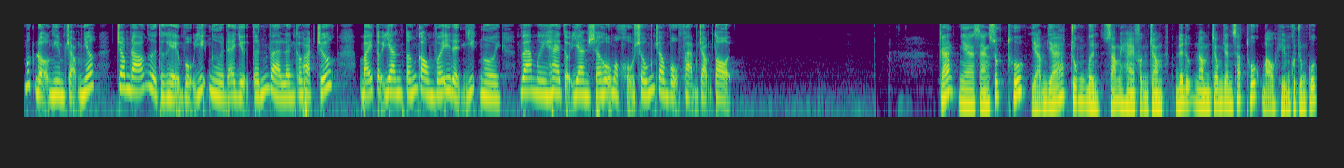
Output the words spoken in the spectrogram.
mức độ nghiêm trọng nhất, trong đó người thực hiện vụ giết người đã dự tính và lên kế hoạch trước, 7 tội danh tấn công với ý định giết người và 12 tội danh sở hữu một khẩu súng trong vụ phạm trọng tội. Các nhà sản xuất thuốc giảm giá trung bình 62% để được nằm trong danh sách thuốc bảo hiểm của Trung Quốc.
